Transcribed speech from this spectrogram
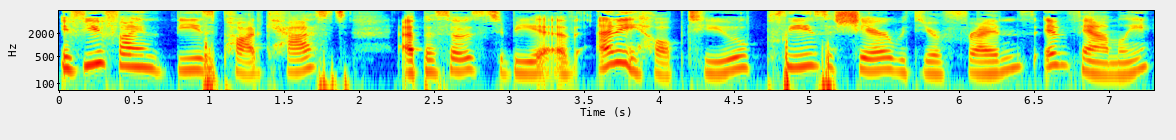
If you find these podcast episodes to be of any help to you, please share with your friends and family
